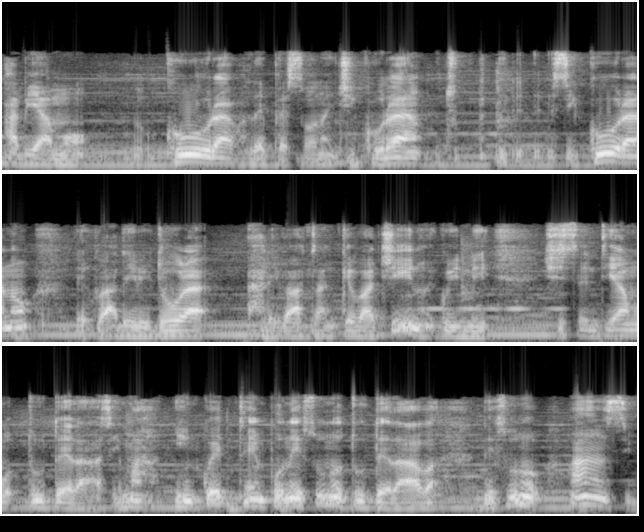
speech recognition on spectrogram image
abbiamo cura, le persone ci cura, si curano e addirittura arrivato anche vaccino e quindi ci sentiamo tutelati, ma in quel tempo nessuno tutelava, nessuno, anzi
